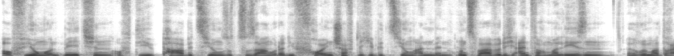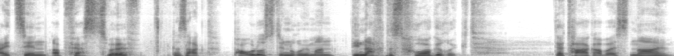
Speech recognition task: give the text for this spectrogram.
auf Junge und Mädchen, auf die Paarbeziehung sozusagen oder die freundschaftliche Beziehung anwenden. Und zwar würde ich einfach mal lesen Römer 13 ab Vers 12. Da sagt Paulus den Römern, die Nacht ist vorgerückt, der Tag aber ist nahe.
